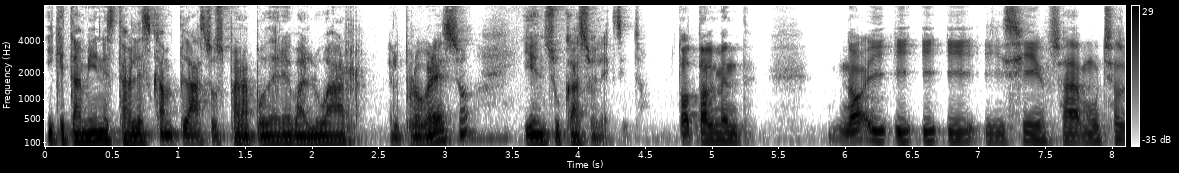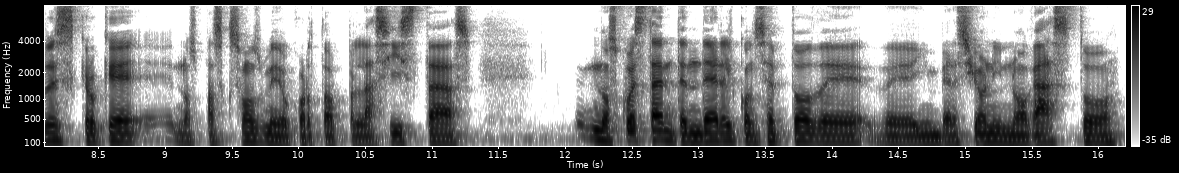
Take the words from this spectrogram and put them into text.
y que también establezcan plazos para poder evaluar el progreso y en su caso el éxito. Totalmente. No, y, y, sí, o sea, muchas veces creo que nos pasa que somos medio cortoplacistas. Nos cuesta entender el concepto de, inversión y no gasto.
